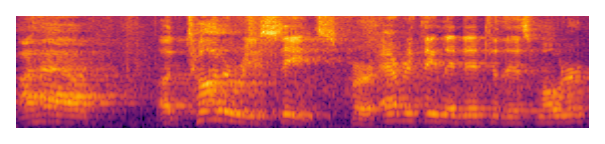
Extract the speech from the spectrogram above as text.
I have a ton of receipts for everything they did to this motor.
